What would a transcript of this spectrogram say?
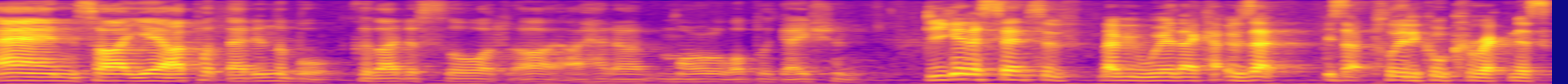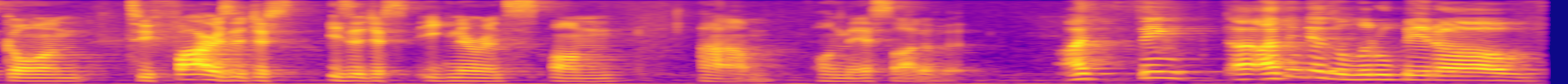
and so yeah, I put that in the book because I just thought I, I had a moral obligation. Do you get a sense of maybe where that is that is that political correctness gone too far? Is it just is it just ignorance on um, on their side of it? I think I think there's a little bit of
